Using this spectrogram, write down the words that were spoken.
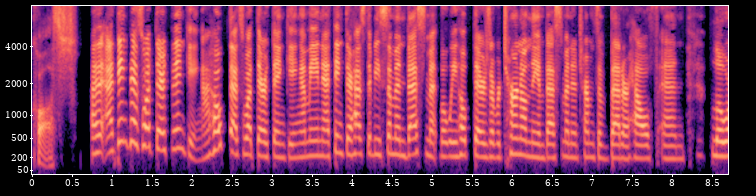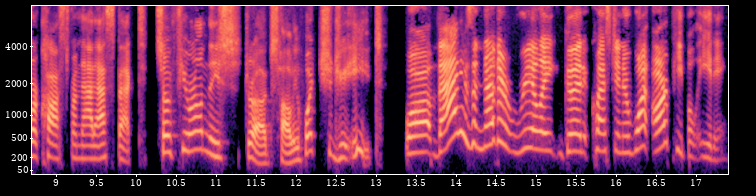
costs. I, I, think that's what they're thinking. I hope that's what they're thinking. I mean, I think there has to be some investment, but we hope there's a return on the investment in terms of better health and lower cost from that aspect. So, if you're on these drugs, Holly, what should you eat? Well, that is another really good question. And what are people eating?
